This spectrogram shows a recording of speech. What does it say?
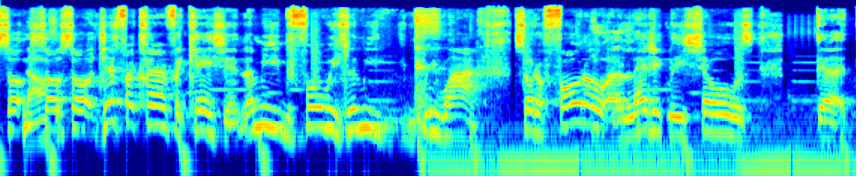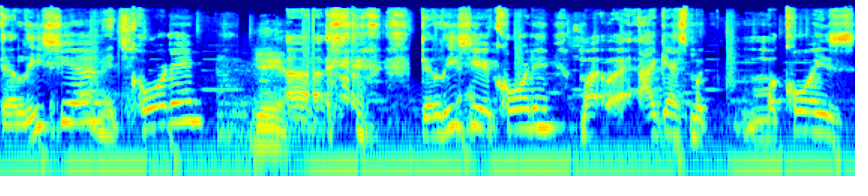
So, No. so, so, just for clarification, let me before we let me rewind. So, the photo allegedly shows the Delicia Damage. Cordon, Yeah. uh, Delicia Cordon. My, I guess Mc, McCoy's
